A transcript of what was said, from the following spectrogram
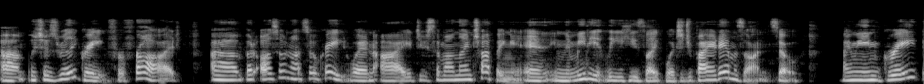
um, which is really great for fraud, uh, but also not so great when I do some online shopping. And immediately he's like, What did you buy at Amazon? So I mean, great,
